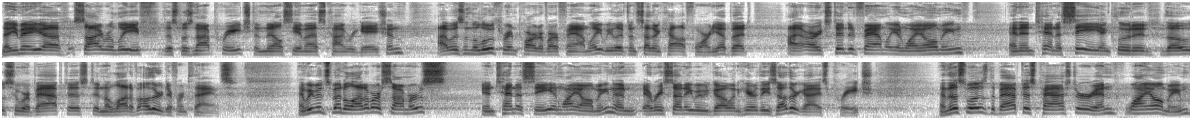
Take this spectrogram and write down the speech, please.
Now, you may uh, sigh relief. This was not preached in an LCMS congregation. I was in the Lutheran part of our family. We lived in Southern California, but our extended family in Wyoming and in Tennessee included those who were Baptist and a lot of other different things. And we would spend a lot of our summers in Tennessee and Wyoming, and every Sunday we would go and hear these other guys preach. And this was the Baptist pastor in Wyoming.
